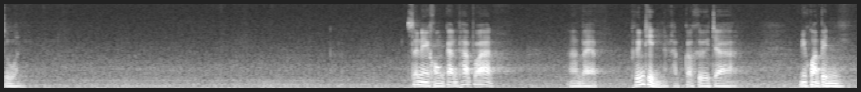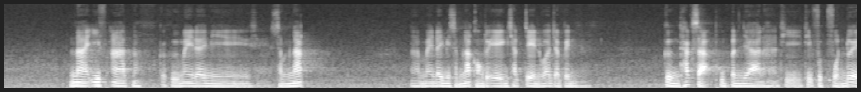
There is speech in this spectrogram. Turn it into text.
ส่วน สน่ห์ของการภาพวาดแบบพื้นถิ่นนะครับก็คือจะมีความเป็น naive art เนาะก็คือไม่ได้มีสำนักนะไม่ได้มีสำนักของตัวเองชัดเจนว่าจะเป็นกึ่งทักษะภูมิปัญญานะฮะที่ที่ฝึกฝนด้วย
